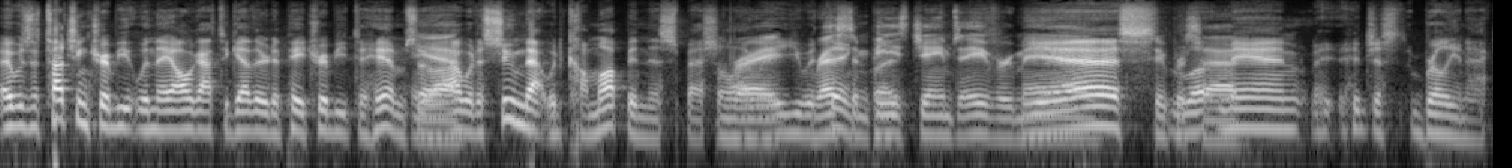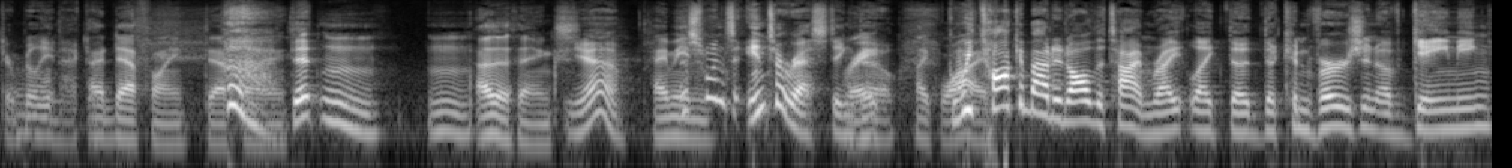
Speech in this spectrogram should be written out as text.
it was a touching tribute when they all got together to pay tribute to him. So Yeah. I would assume that would come up in this special. Right. You would Rest think, in peace, James Avery, man. Yes, Super Look, sad. man. It just brilliant actor, brilliant actor. I definitely, definitely. that, mm, Other things. yeah, I mean, this one's interesting right? though. Like, why? we talk about it all the time, right? Like the the conversion of gaming,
